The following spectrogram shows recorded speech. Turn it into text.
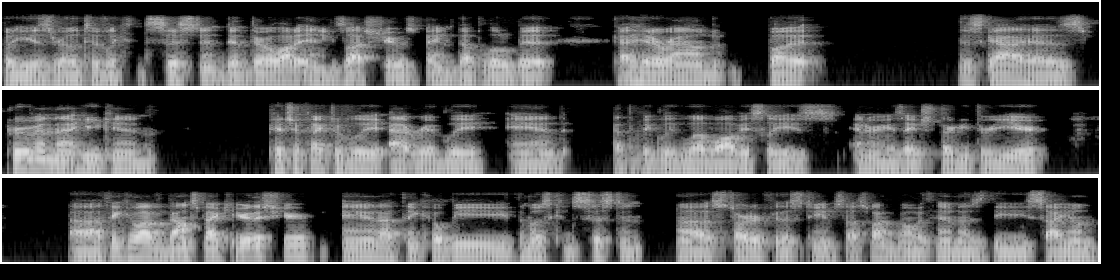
but he is relatively consistent. Didn't throw a lot of innings last year. Was banged up a little bit. Got hit around, but this guy has proven that he can pitch effectively at Wrigley and at the big league level. Obviously, he's entering his age 33 year. Uh, I think he'll have a bounce back year this year, and I think he'll be the most consistent uh, starter for this team. So that's why I'm going with him as the Cy Young.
